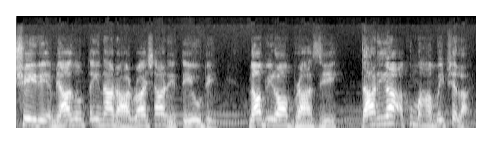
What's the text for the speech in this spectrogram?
ရွှေတွေအများဆုံးတင်ထားတာရုရှားတွေတရုတ်တွေနောက်ပြီးတော့ဘရာဇီးဒါတွေကအခုမဟာမိတ်ဖြစ်လာတယ်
